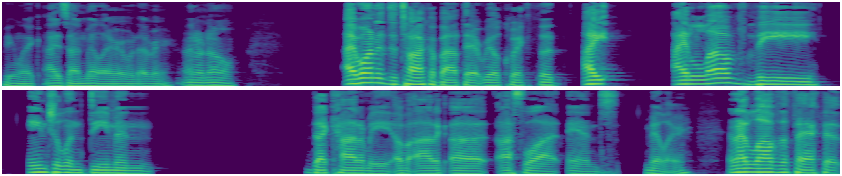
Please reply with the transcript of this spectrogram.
being like eyes on Miller or whatever? I don't know. I wanted to talk about that real quick. The I I love the angel and demon dichotomy of uh, Ocelot and Miller, and I love the fact that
